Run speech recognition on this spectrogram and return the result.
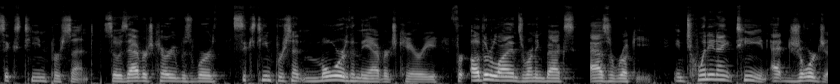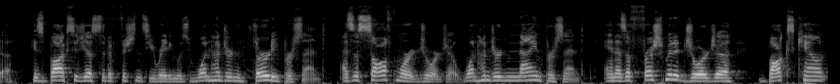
116%. So his average carry was worth 16% more than the average carry for other Lions running backs as a rookie. In 2019, at Georgia, his box adjusted efficiency rating was 130%. As a sophomore at Georgia, 109%. And as a freshman at Georgia, box count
